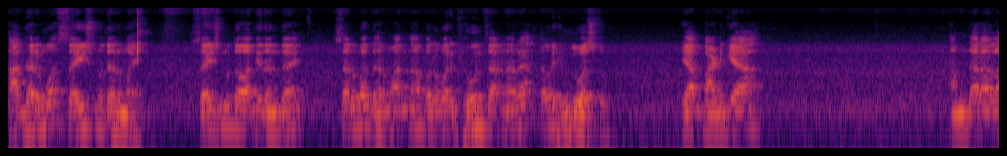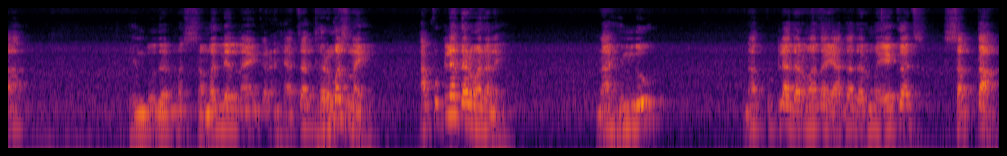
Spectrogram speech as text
हा धर्म सहिष्णू धर्म आहे. सहिष्णुतावादी धंदा आहे. सर्व धर्मांना बरोबर घेऊन चालणारा तो हिंदू असतो. या बाडग्या आमदाराला हिंदू धर्म समजलेला नाही कारण ह्याचा धर्मच नाही. हा कुठल्या धर्माचा नाही. ना हिंदू ना कुठल्या धर्माचा याचा धर्म एकच सत्ता.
